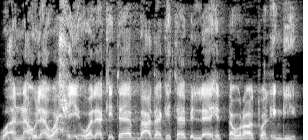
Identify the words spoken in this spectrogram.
وأنه لا وحي ولا كتاب بعد كتاب الله التوراة والإنجيل.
